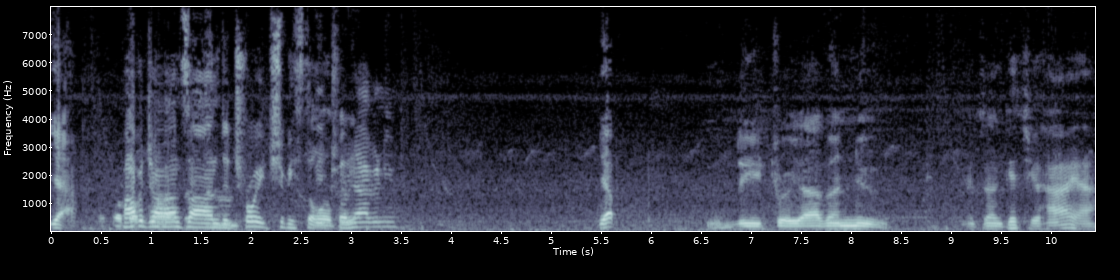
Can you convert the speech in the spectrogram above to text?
Yeah, Papa John's on Detroit should be still open. Detroit open. Avenue. Yep. Detroit Avenue. It's gonna get you higher.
